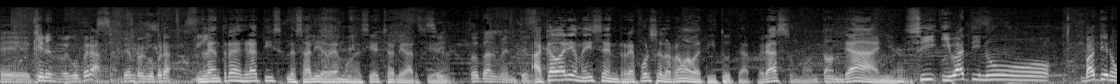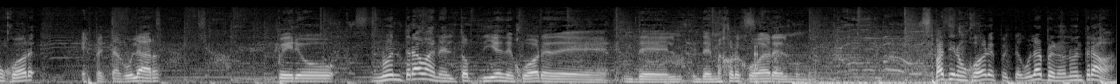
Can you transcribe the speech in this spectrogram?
eh, quieren recuperar, quieren recuperar. La entrada es gratis, la salida vemos, decía Charlie García. Sí, totalmente. Acá varios me dicen refuerzo de la Roma Batistuta, pero hace un montón de años. Sí, y Bati no. Bati era un jugador espectacular, pero no entraba en el top 10 de jugadores de, del- de mejores jugadores del mundo. Bati era un jugador espectacular, pero no entraba.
